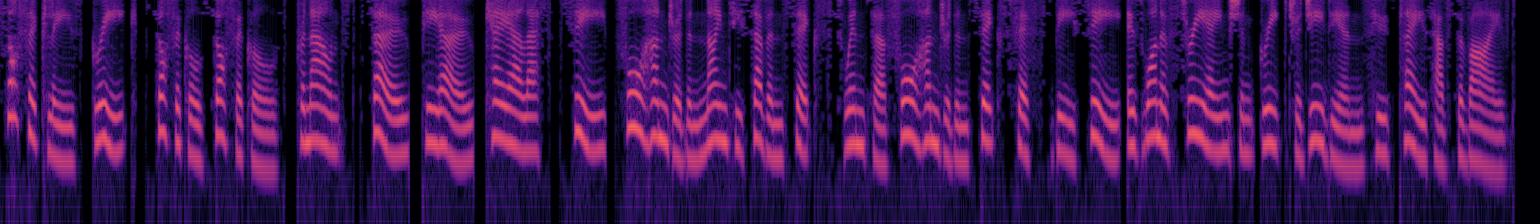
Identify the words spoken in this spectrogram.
Sophocles Greek, Sophocles Sophocles, pronounced so, po, kls, c. 497 sixths winter 406 fifths BC is one of three ancient Greek tragedians whose plays have survived.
